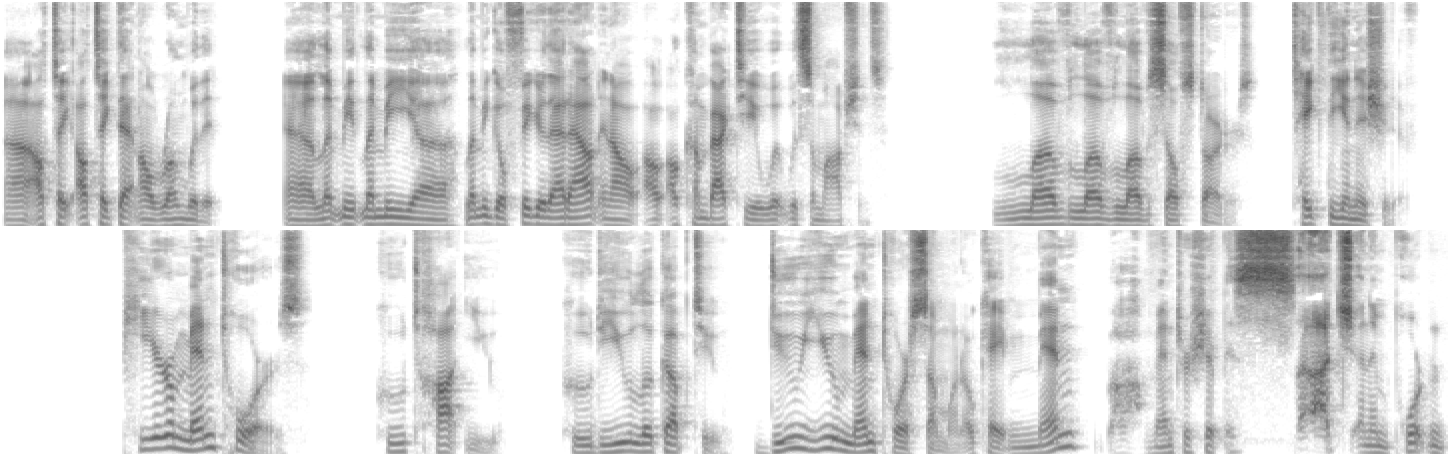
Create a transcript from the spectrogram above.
Uh, I'll take I'll take that and I'll run with it. Uh, let me let me uh, let me go figure that out, and I'll I'll, I'll come back to you with, with some options. Love, love, love self starters. Take the initiative. Peer mentors. Who taught you? Who do you look up to? Do you mentor someone? Okay, men oh, mentorship is such an important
